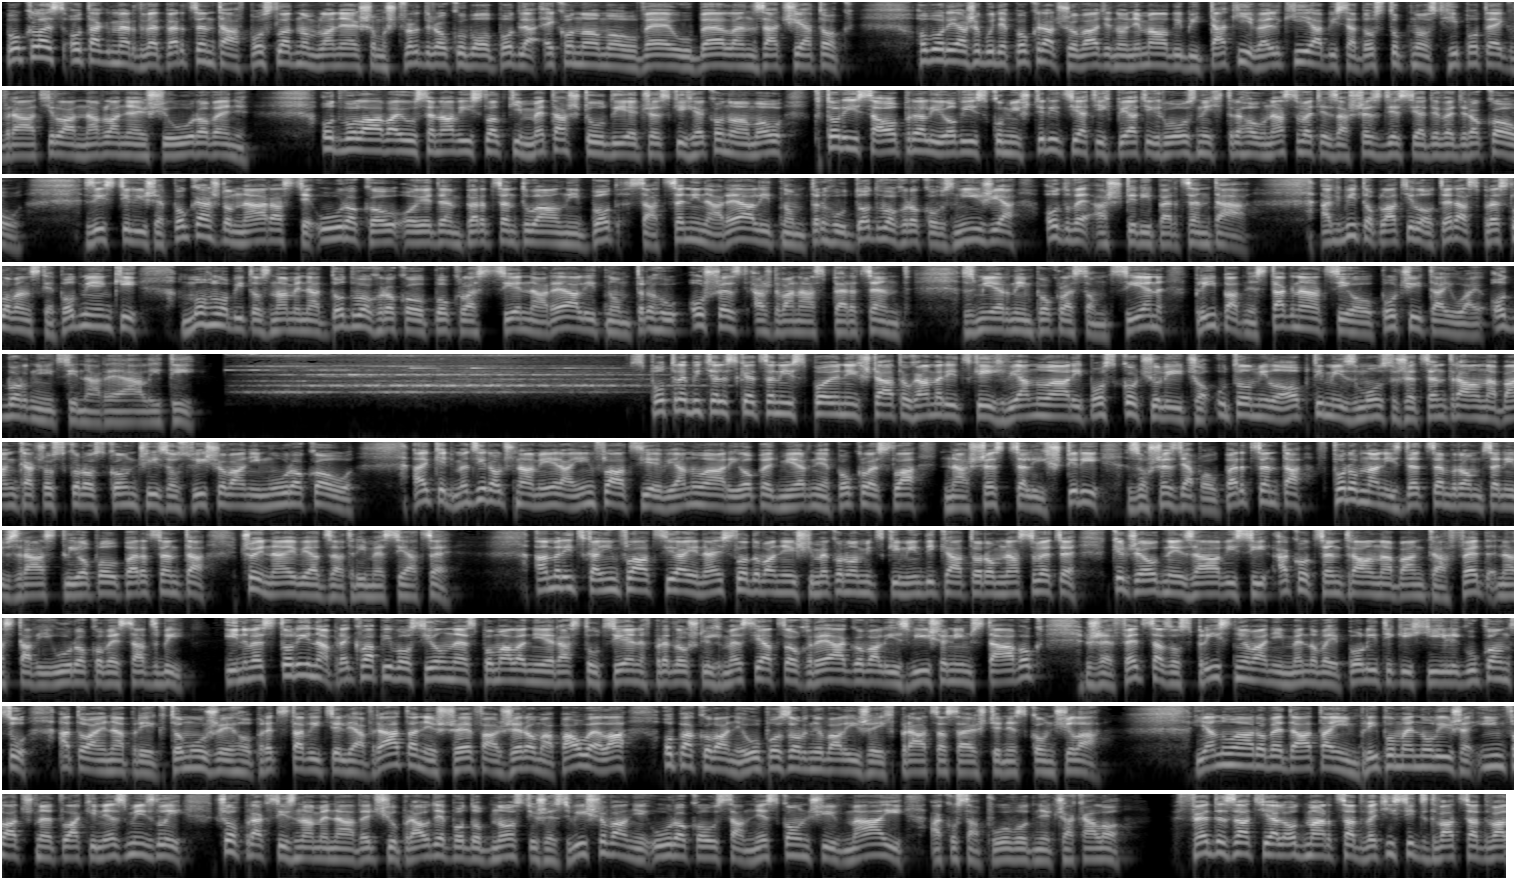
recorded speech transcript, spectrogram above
Pokles o takmer 2% v poslednom vlaňajšom štvrť roku bol podľa ekonómov VUB len začiatok. Hovoria, že bude pokračovať, no nemal by byť taký veľký, aby sa dostupnosť hypoték vrátila na vlaňajšiu úroveň. Odvolávajú sa na výsledky metaštúdie českých ekonómov, ktorí sa opreli o výskumy 45 rôznych trhov na svete za 69 rokov. Zistili, že po každom náraste úrokov o 1 percentuálny bod sa ceny na realitnom trhu do dvoch rokov znížia o 2 až 4% Ak by to platilo teraz pre slovenské podmienky, mohlo by to znamenať do dvoch rokov pokles cien na realitnom trhu o 6 až 12 S miernym poklesom cien, prípadne stagnáciou počítajú aj odborníci na reality. Spotrebiteľské ceny v Spojených štátoch amerických v januári poskočili, čo utlmilo optimizmus, že centrálna banka čoskoro skončí so zvyšovaním úrokov. Aj keď medziročná miera inflácie v januári opäť mierne poklesla na 6,4 zo 6,5%, v porovnaní s decembrom ceny vzrástli o 0,5%, čo je najviac za 3 mesiace. Americká inflácia je najsledovanejším ekonomickým indikátorom na svete, keďže od nej závisí, ako centrálna banka Fed nastaví úrokové sadzby. Investori na prekvapivo silné spomalenie rastu cien v predložších mesiacoch reagovali zvýšením stávok, že Fed sa so sprísňovaním menovej politiky chýli ku koncu, a to aj napriek tomu, že jeho predstavitelia vrátane šéfa Jeroma Powella opakovane upozorňovali, že ich práca sa ešte neskončila. Januárové dáta im pripomenuli, že inflačné tlaky nezmizli, čo v praxi znamená väčšiu pravdepodobnosť, že zvyšovanie úrokov sa neskončí v máji, ako sa pôvodne čakalo. Fed zatiaľ od marca 2022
